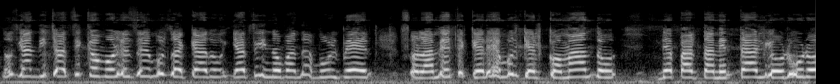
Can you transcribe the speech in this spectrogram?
Nos han dicho así como les hemos sacado y así no van a volver. Solamente queremos que el comando departamental y Oruro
